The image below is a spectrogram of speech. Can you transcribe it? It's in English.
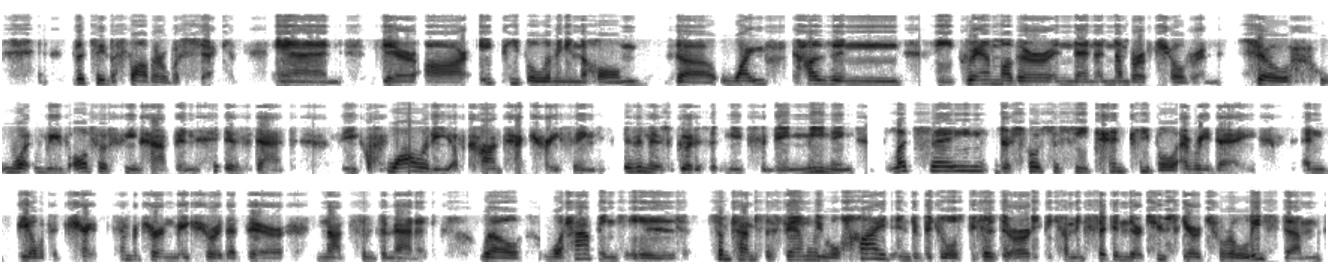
Let's say the father was sick, and there are eight people living in the home the wife, cousin, the grandmother, and then a number of children. So what we've also seen happen is that the quality of contact tracing isn't as good as it needs to be, meaning, let's say they're supposed to see 10 people every day and be able to check temperature and make sure that they're not symptomatic. Well, what happens is sometimes the family will hide individuals because they're already becoming sick and they're too scared to release them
